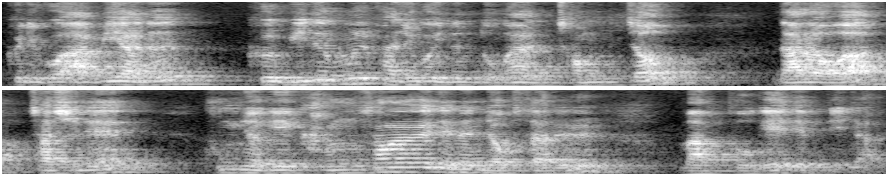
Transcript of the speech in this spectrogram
그리고 아비아는 그 믿음을 가지고 있는 동안 점점 나라와 자신의 국력이 강성하게 되는 역사를 맛보게 됩니다.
